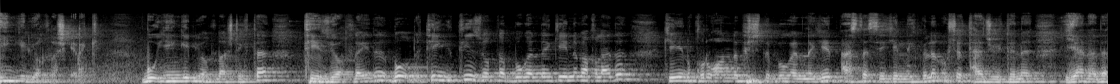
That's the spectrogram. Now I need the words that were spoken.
yengil yodlash kerak. Bu yengil yodlashlikda tez yodlaydi bo'ldi. Teng tez yodlab bo'lgandan keyin nima qiladi? Keyin qur'onni pishitib bo'lgandan keyin asta sekinlik bilan o'sha tajvidini yanada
